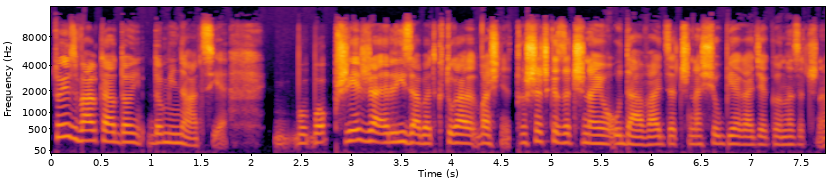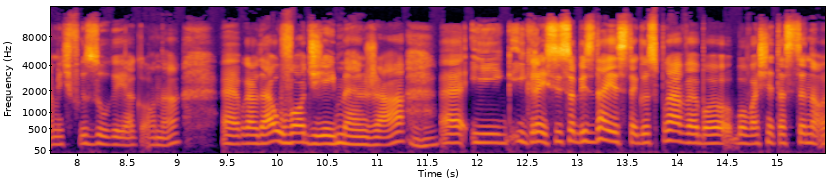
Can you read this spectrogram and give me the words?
to jest walka o do, dominację. Bo, bo przyjeżdża Elizabeth, która właśnie troszeczkę zaczyna ją udawać, zaczyna się ubierać jak ona, zaczyna mieć fryzury jak ona, e, prawda? Uwodzi jej męża Mhm. e, i, i Gracie sobie zdaje z tego sprawę, bo, bo właśnie ta scena o,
